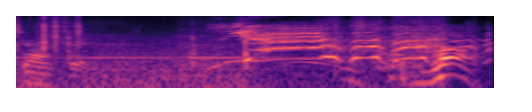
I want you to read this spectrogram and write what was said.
chocolate. Yeah!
